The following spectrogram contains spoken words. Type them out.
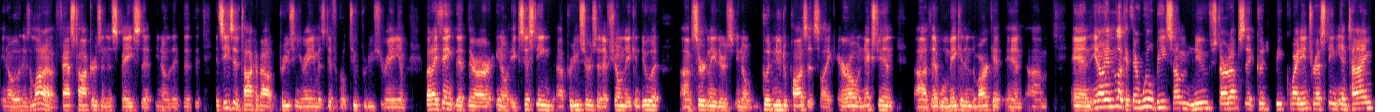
You know, there's a lot of fast talkers in this space that you know that, that, that it's easy to talk about producing uranium. It's difficult to produce uranium, but I think that there are you know existing uh, producers that have shown they can do it. Um, certainly, there's you know good new deposits like Arrow and NextGen uh, that will make it in the market, and um, and you know, and look, if there will be some new startups that could be quite interesting in time,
